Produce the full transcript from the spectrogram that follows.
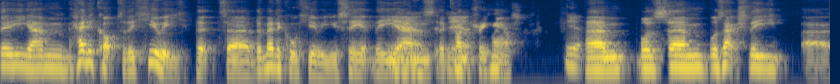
the um, helicopter, the Huey, that uh, the medical Huey you see at the yes, um, the country yeah. house, yeah, um, was um, was actually uh,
